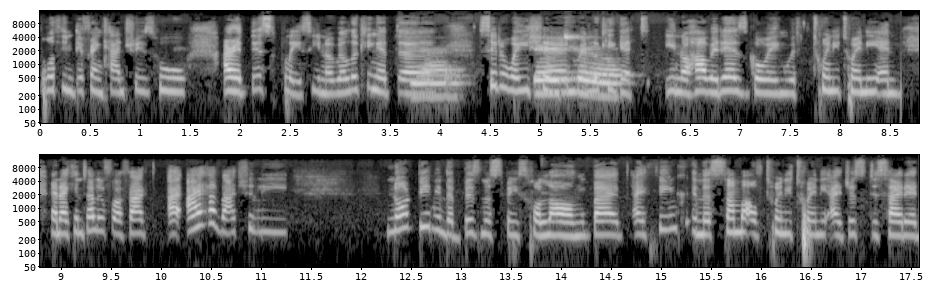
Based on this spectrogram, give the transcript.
both in different countries who are at this place. You know, we're looking at the situation we're looking at you know how it is going with 2020 and and i can tell you for a fact i, I have actually not been in the business space for long, but I think in the summer of 2020, I just decided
